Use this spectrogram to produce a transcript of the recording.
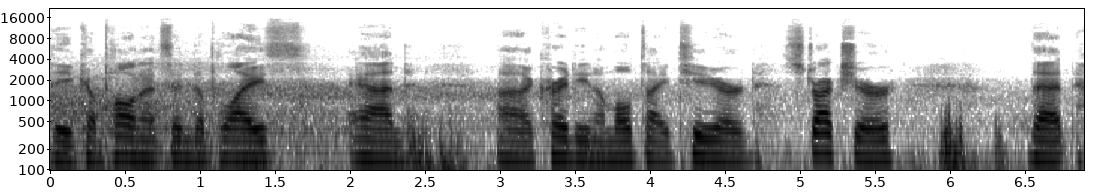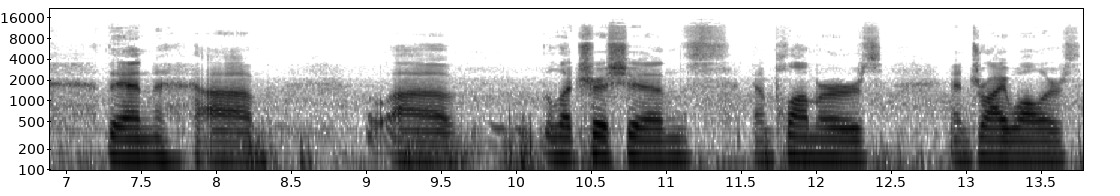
the components into place and uh, creating a multi-tiered structure that then um, uh, electricians and plumbers and drywallers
